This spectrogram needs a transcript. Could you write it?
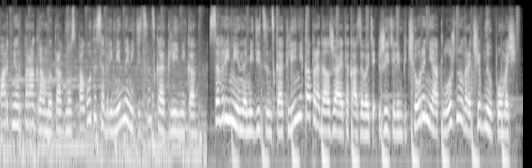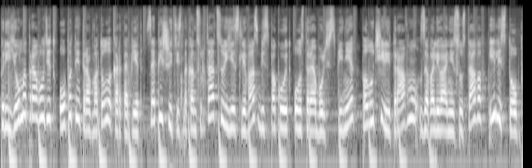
Партнер программы «Прогноз погоды» – современная медицинская клиника. Современная медицинская клиника продолжает оказывать жителям Печоры неотложную врачебную помощь. Приемы проводит опытный травматолог-ортопед. Запишитесь на консультацию, если вас беспокоит острая боль в спине, получили травму, заболевание суставов или стоп.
